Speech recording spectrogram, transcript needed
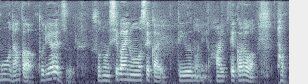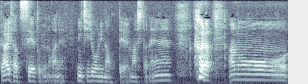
もうなんかとりあえずその芝居の世界っていうのに入ってからは立って挨拶せというのがね日常になってましたね。だからあのー、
